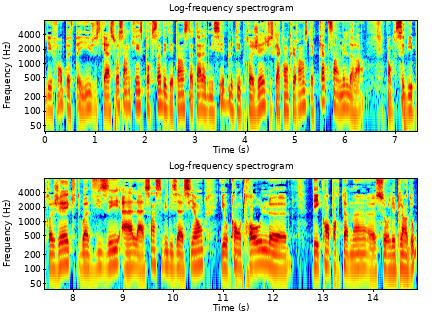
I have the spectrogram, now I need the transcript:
Les fonds peuvent payer jusqu'à 75 des dépenses totales admissibles des projets jusqu'à concurrence de 400 000 Donc, c'est des projets qui doivent viser à la sensibilisation et au contrôle euh, des comportements euh, sur les plans d'eau.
